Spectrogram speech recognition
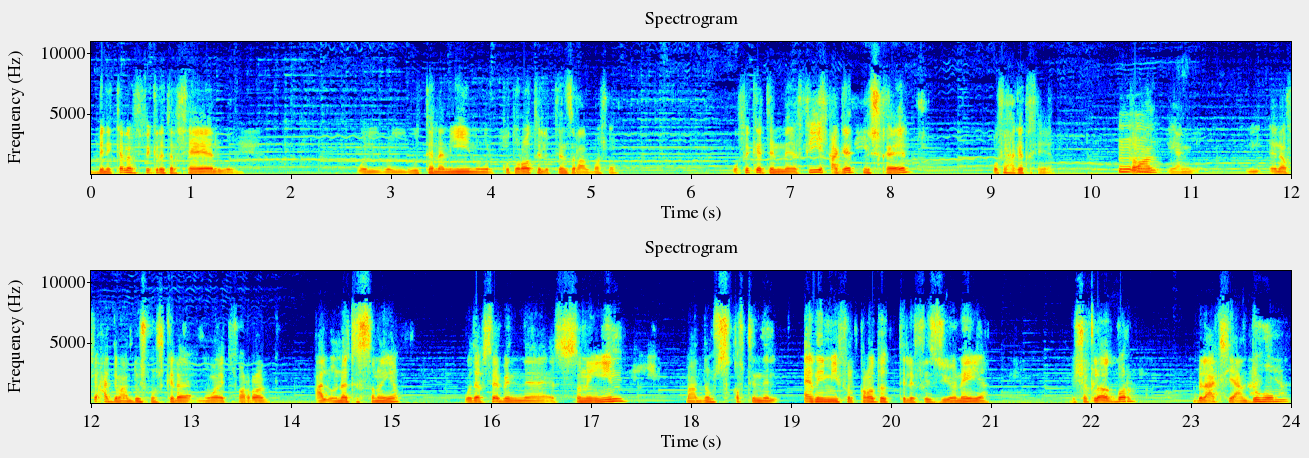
بنتكلم في فكرة الخيال وال وال وال والتنانين والقدرات اللي بتنزل على البشر وفكرة إن في حاجات مش خيال وفي حاجات خيال. طبعا يعني لو في حد ما عندوش مشكلة إن هو يتفرج على الأونات الصينية وده بسبب إن الصينيين ما عندهمش ثقافة إن الأنمي في القنوات التلفزيونية بشكل أكبر بالعكس عندهم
